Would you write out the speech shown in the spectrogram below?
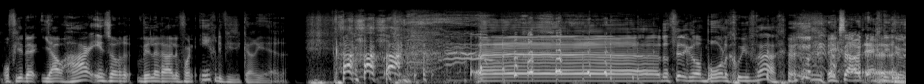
of je er jouw haar in zou willen ruilen voor een Eredivisie carrière. Eh, dat vind ik wel een behoorlijk goede vraag. Ik zou het echt niet doen.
